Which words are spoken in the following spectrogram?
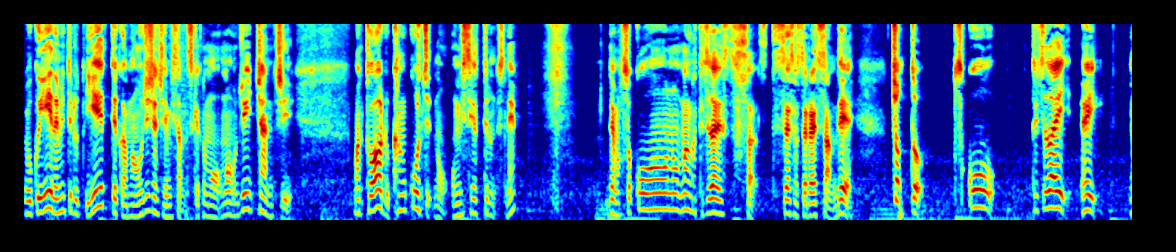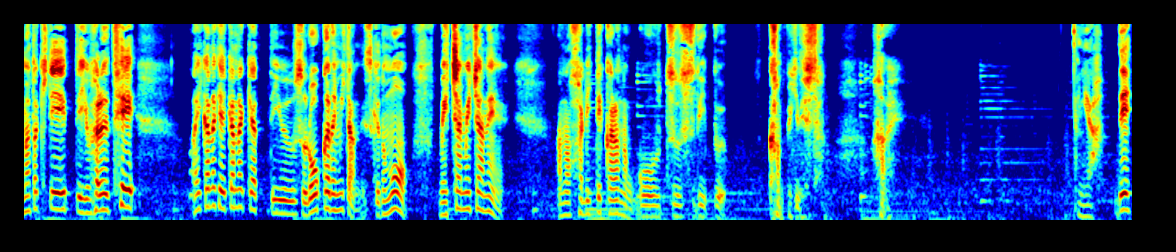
僕家で見てると、家っていうか、まあ、おじいちゃん家で見てたんですけども、まあ、おじいちゃん家、まあ、とある観光地のお店やってるんですね。で、まあ、そこのなんか手伝いさ、手伝いさせられてたんで、ちょっと、そこを、手伝い、はい、また来てって言われて、あ、行かなきゃ行かなきゃっていう、そう、廊下で見たんですけども、めちゃめちゃね、あの、張り手からの Go to スリープ、完璧でした。はい。いや、で、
